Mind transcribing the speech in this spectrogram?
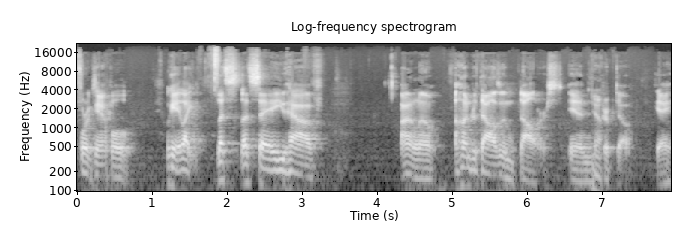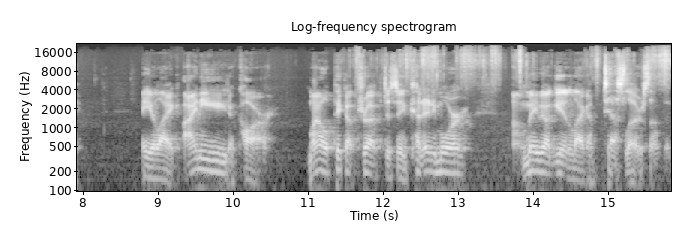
for example, okay, like let's let's say you have, I don't know, hundred thousand dollars in Yeah. crypto, okay, and you're like, I need a car. My old pickup truck just ain't cut anymore. Uh, maybe I'll get like a Tesla or something.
